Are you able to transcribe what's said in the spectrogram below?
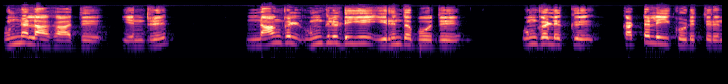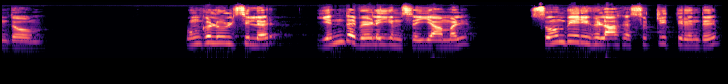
உண்ணலாகாது என்று நாங்கள் உங்களிடையே இருந்தபோது உங்களுக்கு கட்டளை கொடுத்திருந்தோம். உங்களுள் சிலர் எந்த வேலையும் செய்யாமல் சோம்பேறிகளாக சுற்றித்திருந்து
